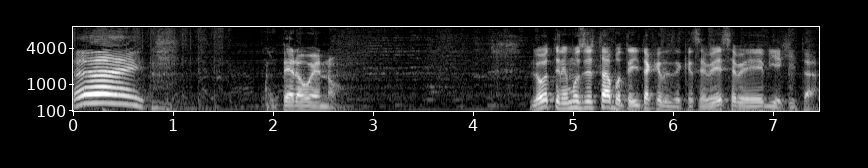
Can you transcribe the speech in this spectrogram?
Ay. Pero bueno. Luego tenemos esta botellita que desde que se ve, se ve viejita.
